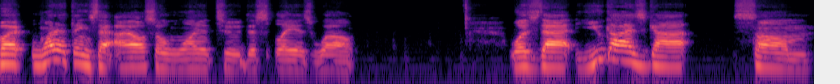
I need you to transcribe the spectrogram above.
but one of the things that I also wanted to display as well was that you guys got some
